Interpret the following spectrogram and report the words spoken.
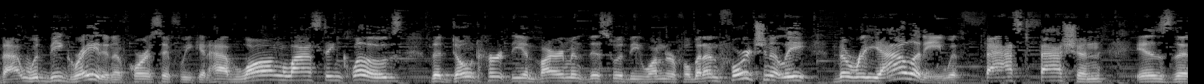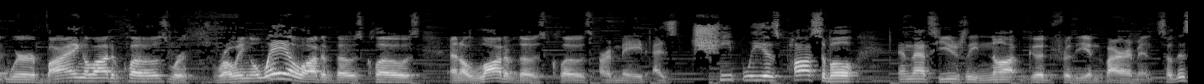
That would be great. And of course, if we could have long lasting clothes that don't hurt the environment, this would be wonderful. But unfortunately, the reality with fast fashion is that we're buying a lot of clothes, we're throwing away a lot of those clothes, and a lot of those clothes are made as cheaply as possible. And that's usually not good for the environment. So, this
